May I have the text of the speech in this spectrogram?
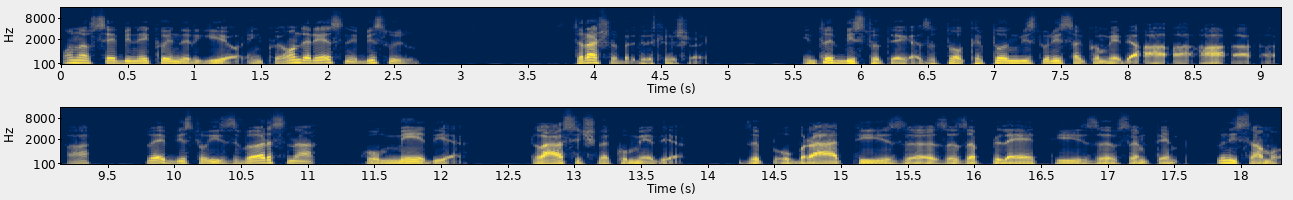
on v sebi neko energijo. In ko je on resen, je v bistvu strašno pretresljiv človek. In to je bistvo tega, zato, ker to v bistvu ni samo komedija, a, a, a, a, a, a, to je v bistvu izvrstna komedija, klasična komedija, z obrati, z, z zapleti, z vsem tem. To ni samo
